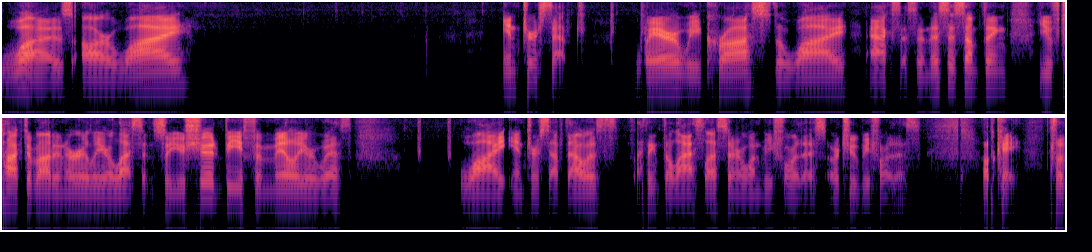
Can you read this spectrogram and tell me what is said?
was our y intercept, where we cross the y-axis. And this is something you've talked about in earlier lessons. So you should be familiar with y-intercept. That was, I think, the last lesson or one before this, or two before this. Okay, so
